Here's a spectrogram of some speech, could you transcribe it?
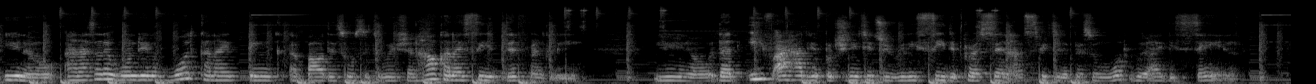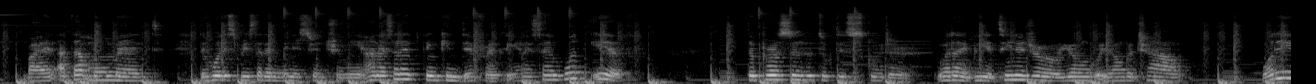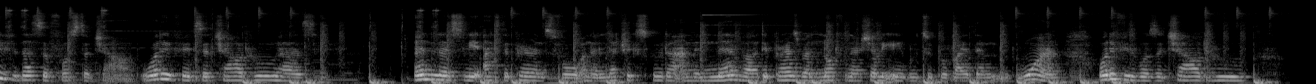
you know, and I started wondering what can I think about this whole situation? How can I see it differently? You know, that if I had the opportunity to really see the person and speak to the person, what would I be saying? Right at that moment, the Holy Spirit started ministering to me, and I started thinking differently. And I said, What if the person who took this scooter, whether it be a teenager or a young a younger child, what if that's a foster child? What if it's a child who has endlessly asked the parents for an electric scooter and they never the parents were not financially able to provide them with one what if it was a child who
